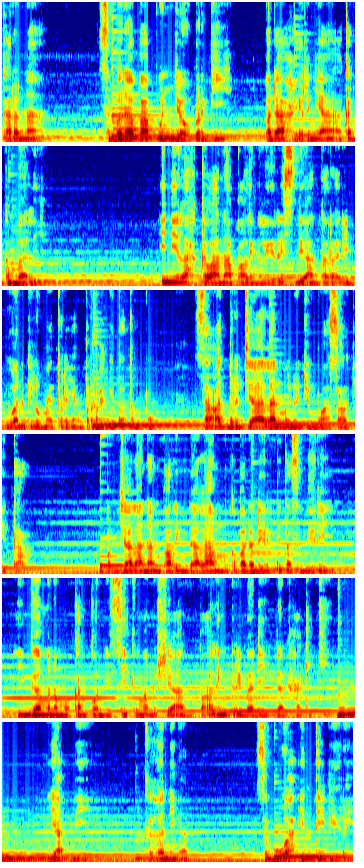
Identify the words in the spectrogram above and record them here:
karena seberapapun jauh pergi, pada akhirnya akan kembali. Inilah kelana paling liris di antara ribuan kilometer yang pernah kita tempuh saat berjalan menuju muasal kita. Perjalanan paling dalam kepada diri kita sendiri hingga menemukan kondisi kemanusiaan paling pribadi dan hakiki, yakni keheningan, sebuah inti diri,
